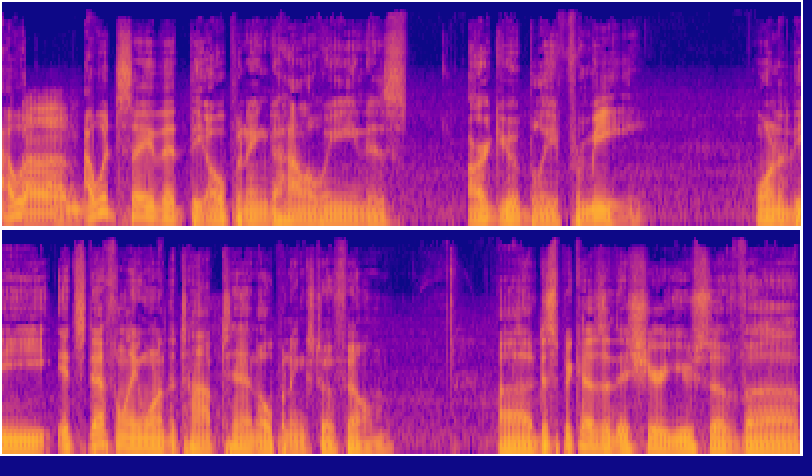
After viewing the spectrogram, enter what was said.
I would Um, I would say that the opening to Halloween is arguably for me one of the it's definitely one of the top 10 openings to a film. Uh, just because of the sheer use of uh,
